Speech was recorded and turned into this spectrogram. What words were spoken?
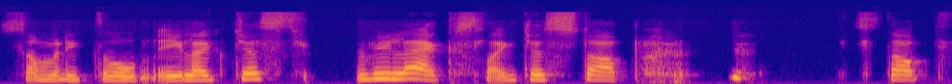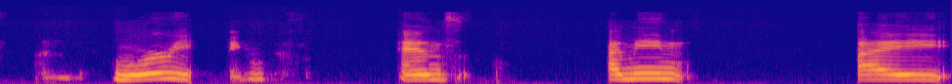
Somebody told me like just relax, like just stop. stop worrying. And I mean I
